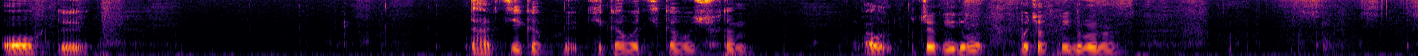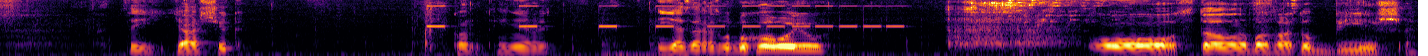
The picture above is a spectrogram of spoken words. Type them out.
Ох ти. Так, цікаво, цікаво, цікаво, що там. Але спочатку йдемо, спочатку йдемо на цей ящик. Контейнери. І я зараз вибуховую. О, стало набагато більше.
